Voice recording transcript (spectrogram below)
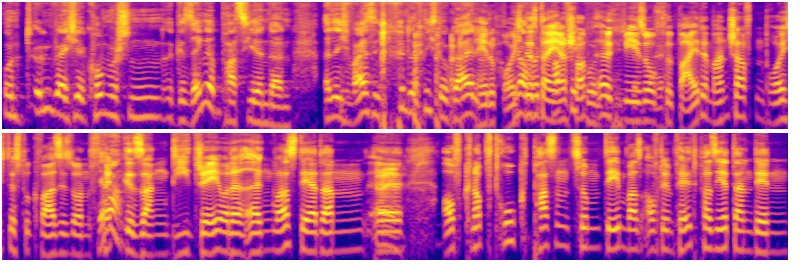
und irgendwelche komischen Gesänge passieren dann. Also ich weiß nicht, ich finde das nicht so geil. hey, du bräuchtest da ja schon irgendwie so für beide Mannschaften bräuchtest du quasi so einen Fangesang-DJ oder irgendwas, der dann äh, ja, ja. auf Knopfdruck passend zum dem, was auf dem Feld passiert, dann den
